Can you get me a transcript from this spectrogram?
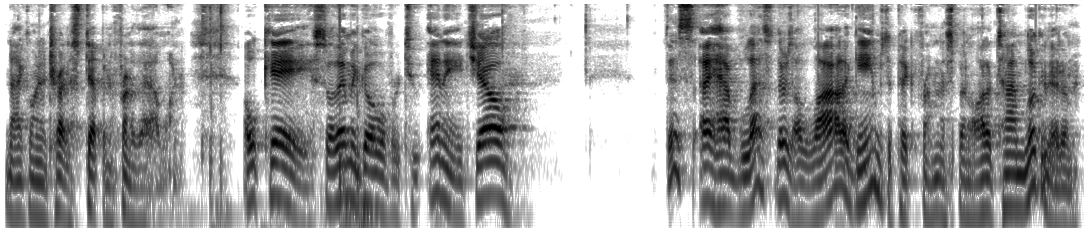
Not going to try to step in front of that one. Okay, so then we go over to NHL. This I have less. There's a lot of games to pick from. I spent a lot of time looking at them.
